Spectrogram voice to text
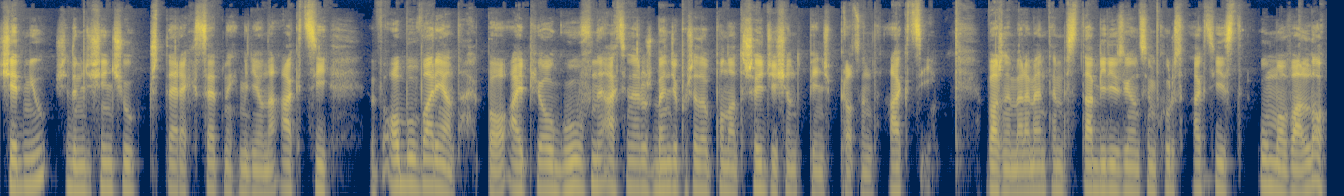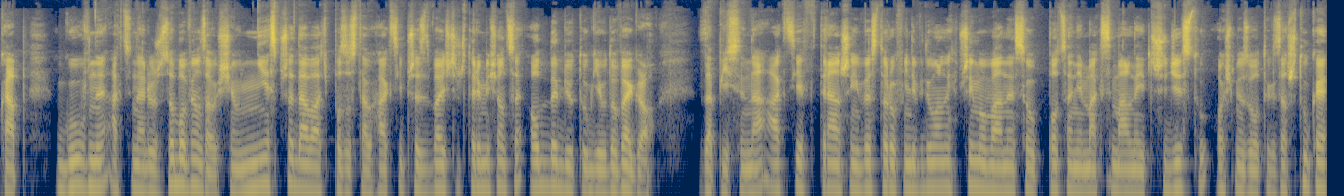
7,74 miliona akcji w obu wariantach. Po IPO główny akcjonariusz będzie posiadał ponad 65% akcji. Ważnym elementem stabilizującym kurs akcji jest umowa lock-up. Główny akcjonariusz zobowiązał się nie sprzedawać pozostałych akcji przez 24 miesiące od debiutu giełdowego. Zapisy na akcje w transzy inwestorów indywidualnych przyjmowane są po cenie maksymalnej 38 zł za sztukę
